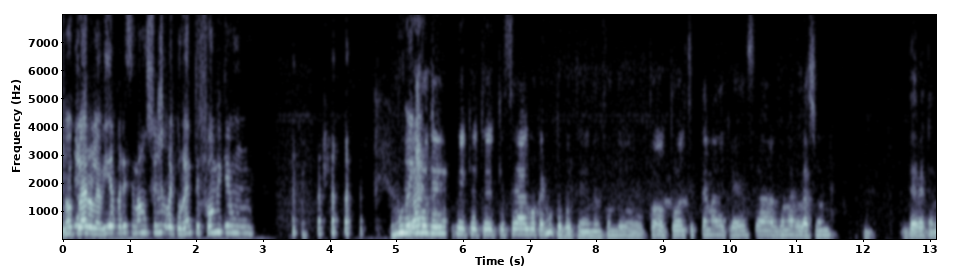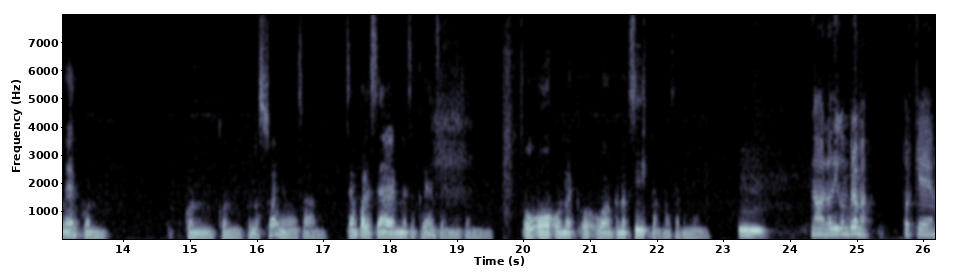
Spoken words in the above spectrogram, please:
No, claro, la vida parece más un sueño recurrente fome que un. es muy Oiga. raro que, que- que- que- sea algo canuto, porque en el fondo todo, todo el sistema de creencia, alguna relación debe tener con, con, con- con los sueños, o sea, sean cuales sean esas creencias, ¿no? O, sea, o, o- no- o- aunque no existan, ¿no? Sea, como- Mm, No, lo digo en broma, porque,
